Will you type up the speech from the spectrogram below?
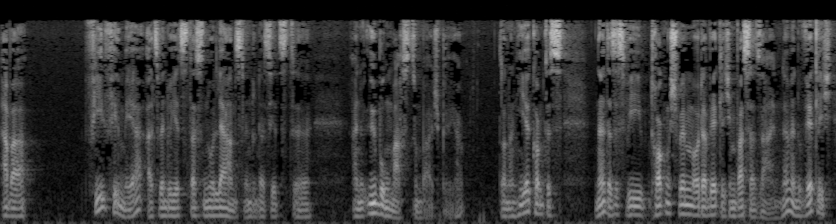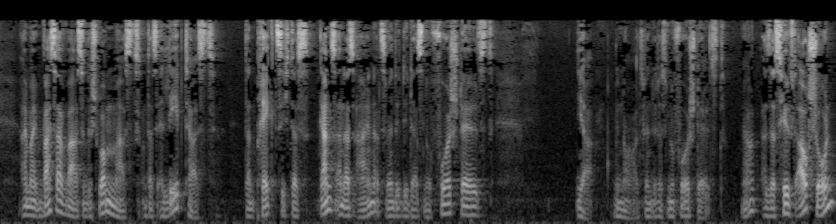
aber viel, viel mehr, als wenn du jetzt das nur lernst, wenn du das jetzt äh, eine Übung machst zum Beispiel. Ja? Sondern hier kommt es, ne, das ist wie Trockenschwimmen oder wirklich im Wasser sein. Ne? Wenn du wirklich einmal im Wasser warst und geschwommen hast und das erlebt hast, dann prägt sich das ganz anders ein, als wenn du dir das nur vorstellst. Ja, genau, als wenn du das nur vorstellst. Ja? Also das hilft auch schon,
